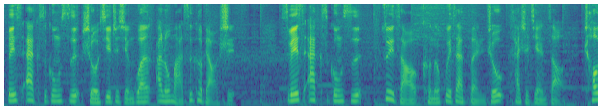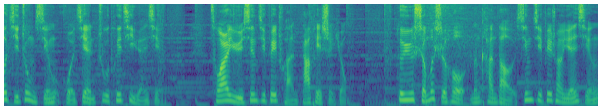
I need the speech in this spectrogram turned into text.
，SpaceX 公司首席执行官埃隆·马斯克表示。SpaceX 公司最早可能会在本周开始建造超级重型火箭助推器原型，从而与星际飞船搭配使用。对于什么时候能看到星际飞船原型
